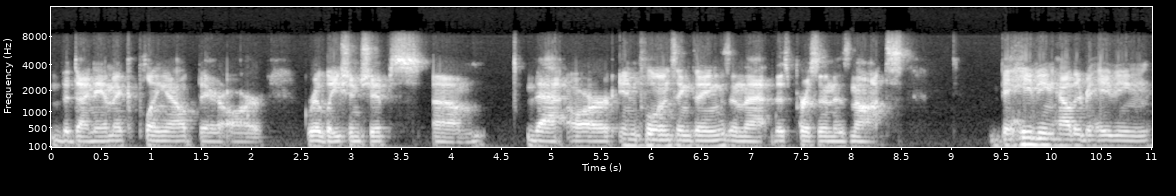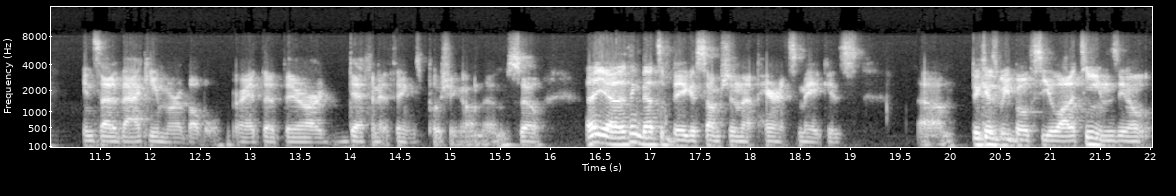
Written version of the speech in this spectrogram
the dynamic playing out. There are relationships um, that are influencing things, and that this person is not behaving how they're behaving inside a vacuum or a bubble, right? That there are definite things pushing on them. So uh, yeah, I think that's a big assumption that parents make is um, because we both see a lot of teens. You know,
